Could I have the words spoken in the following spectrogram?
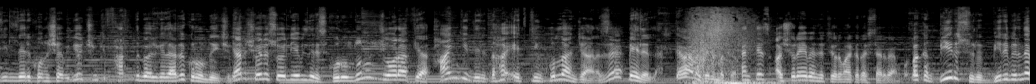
dilleri konuşabiliyor çünkü farklı bölgelerde kurulduğu için. Yani şöyle söyleyebiliriz. Kurulduğunuz coğrafya hangi dili daha etkin kullanacağınızı belirler. Devam edelim bakalım. Herkes aşureye benzetiyorum arkadaşlar ben bu. Bakın bir sürü birbirine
